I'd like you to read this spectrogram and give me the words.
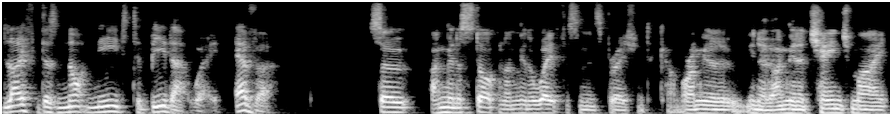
life does not need to be that way ever so i'm going to stop and i'm going to wait for some inspiration to come or i'm going to you know i'm going to change my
